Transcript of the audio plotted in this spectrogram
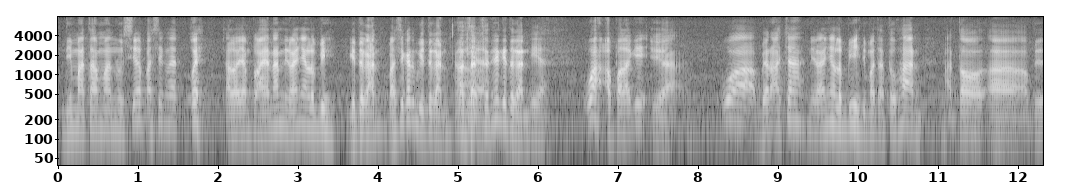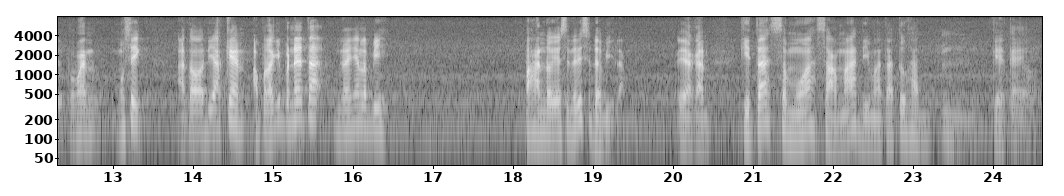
di mata manusia pasti ngeliat, weh kalau yang pelayanan nilainya lebih gitu kan, pasti kan gitu kan, Oh, konsepsinya gitu kan. iya Wah apalagi ya, wah Beraca nilainya lebih di mata Tuhan atau eh, pemain musik atau diaken, apalagi pendeta nilainya lebih. Pak Handoyo sendiri sudah bilang, ya kan, kita semua sama di mata Tuhan, Hmm, gitu. Oke.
